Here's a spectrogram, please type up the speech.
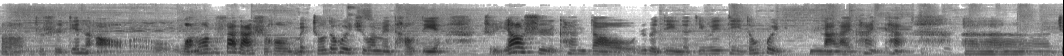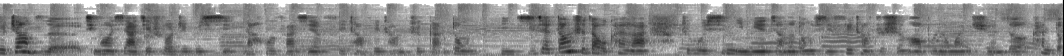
呃，就是电脑网络不发达时候，每周都会去外面淘碟，只要是看到日本电影的 DVD 都会拿来看一看。呃，就这样子的情况下接触了这部戏，然后发现非常非常之感动，以及在当时在我看来，这部戏里面讲的东西非常之深奥，不能完全的看懂。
